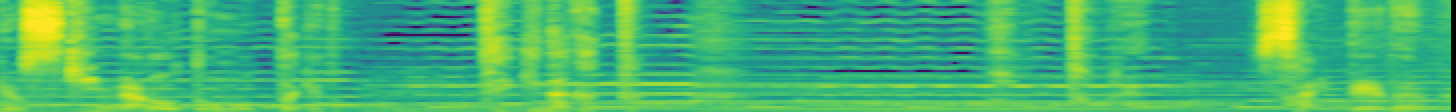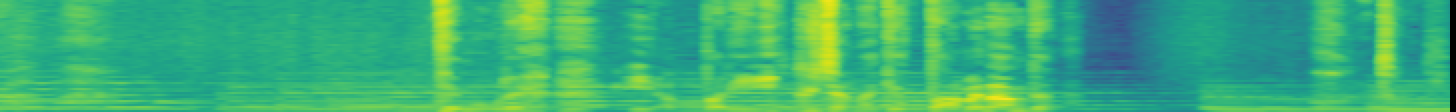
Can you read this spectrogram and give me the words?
キを好きになろうと思ったけどできなかった。本当俺最低だよな。でも俺やっぱり行くじゃなきゃダメなんだ。本当に。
